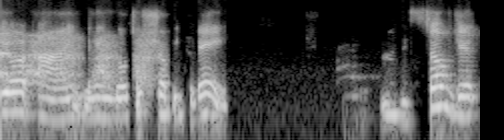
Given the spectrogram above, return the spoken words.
your eye didn't go to shopping today. The subject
